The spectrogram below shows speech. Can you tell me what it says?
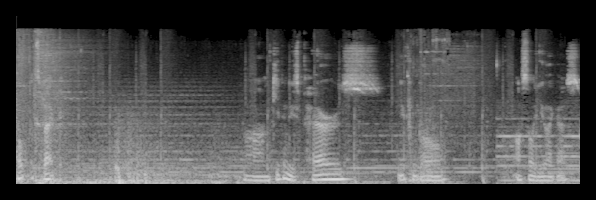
Oh, it's back. Um, keeping these pairs. You can go. I'll sell you, I guess.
